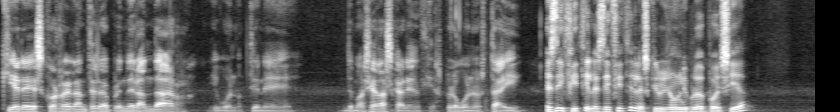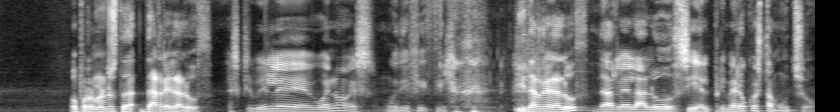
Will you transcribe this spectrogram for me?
quieres correr antes de aprender a andar y bueno, tiene demasiadas carencias, pero bueno, está ahí. ¿Es difícil? ¿Es difícil escribir un libro de poesía? O por lo menos darle la luz. Escribirle bueno es muy difícil. ¿Y darle la luz? Darle la luz, sí, el primero cuesta mucho.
